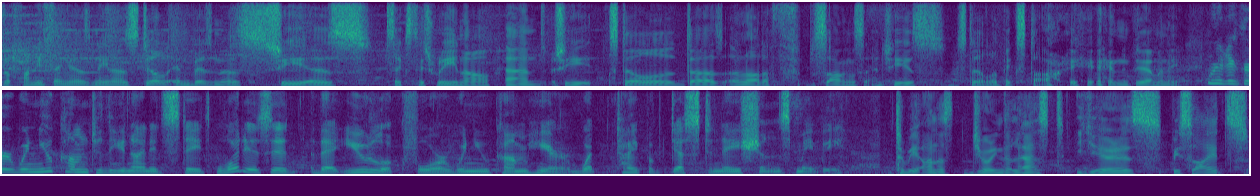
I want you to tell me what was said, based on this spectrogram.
The funny thing is, Nena is still in business. She is 63 now, and she still does a lot of songs, and she's still a big star in Germany. Rüdiger, when you come to the United States, what is it that you look for when you come here? What type of destinations, maybe? to be honest, during the last years, besides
